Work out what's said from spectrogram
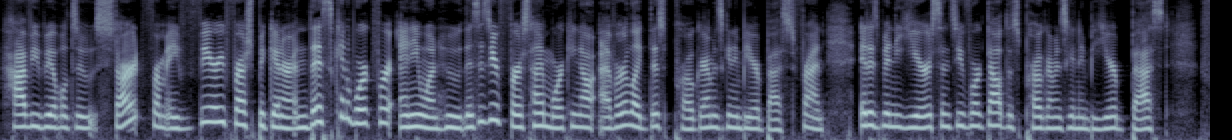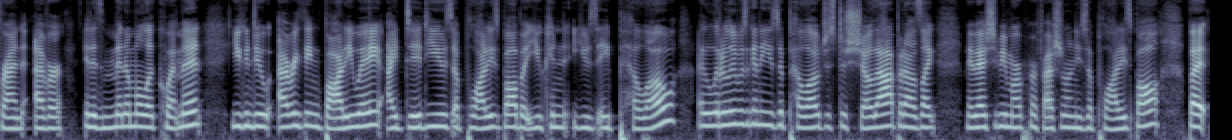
have you be able to start from a very fresh beginner. And this can work for anyone who this is your first time working out ever. Like this program is going to be your best friend. It has been years since you've worked out. This program is going to be your best friend ever. It is minimal equipment. You can do everything body weight. I did use a Pilates ball, but you can use a pillow. I literally was going to use a pillow just to show that, but I was like, maybe I should be more professional and use a Pilates ball. But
